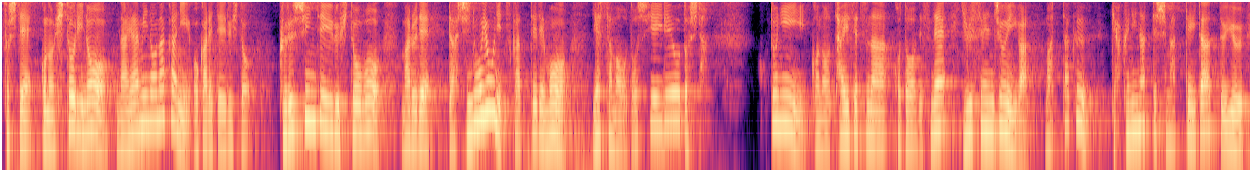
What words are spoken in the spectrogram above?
そしてこの一人の悩みの中に置かれている人、苦しんでいる人をまるで出汁のように使ってでもイエス様を陥れようとした。当にこの大切なことですね、優先順位が全く逆になってしまっていたという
